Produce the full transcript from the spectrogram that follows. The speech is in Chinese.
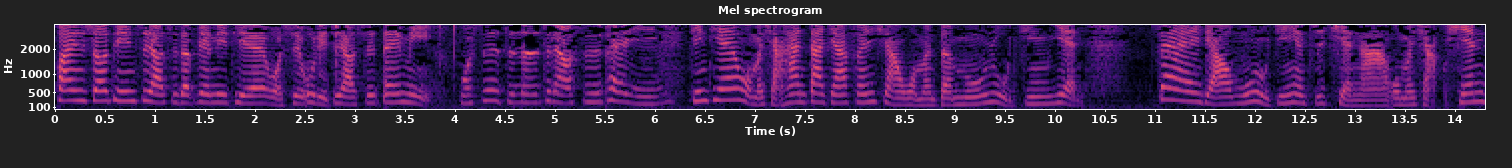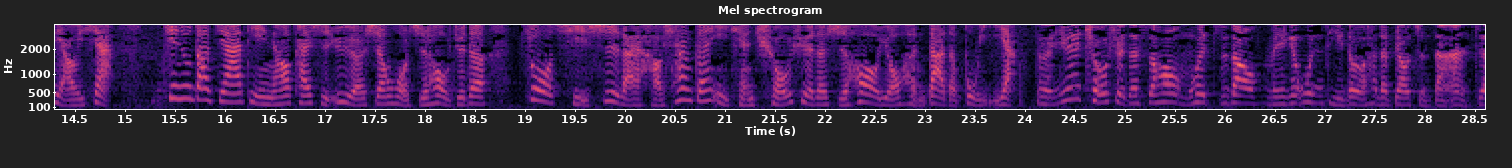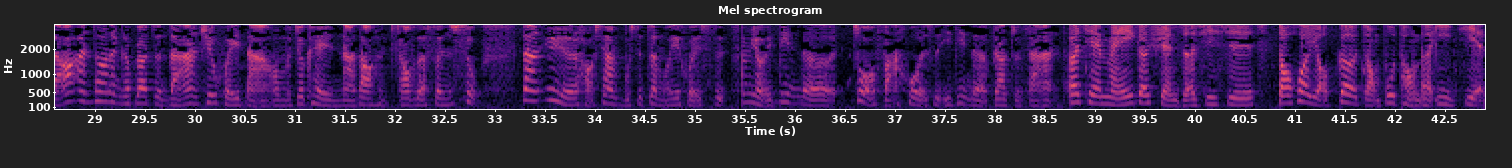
欢迎收听治疗师的便利贴，我是物理治疗师 Dami，我是职能治疗师佩莹。今天我们想和大家分享我们的母乳经验。在聊母乳经验之前呢、啊，我们想先聊一下进入到家庭，然后开始育儿生活之后，我觉得。做起事来好像跟以前求学的时候有很大的不一样。对，因为求学的时候我们会知道每一个问题都有它的标准答案，只要按照那个标准答案去回答，我们就可以拿到很高的分数。但育儿好像不是这么一回事，他们有一定的做法或者是一定的标准答案，而且每一个选择其实都会有各种不同的意见。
